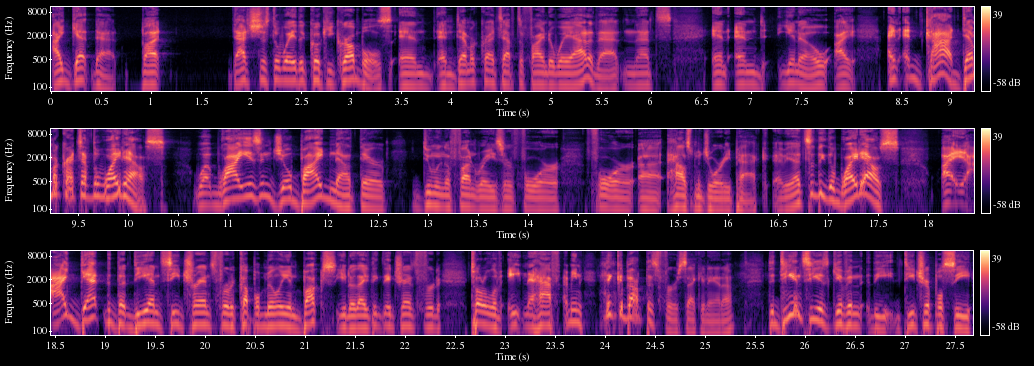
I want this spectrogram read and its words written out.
I get that, but that's just the way the cookie crumbles and and democrats have to find a way out of that and that's and and you know i and, and god democrats have the white house Why- isn't joe biden out there doing a fundraiser for for uh, house majority PAC? i mean that's something the white house I, I get that the DNC transferred a couple million bucks. You know, I think they transferred total of eight and a half. I mean, think about this for a second, Anna. The DNC has given the DCCC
